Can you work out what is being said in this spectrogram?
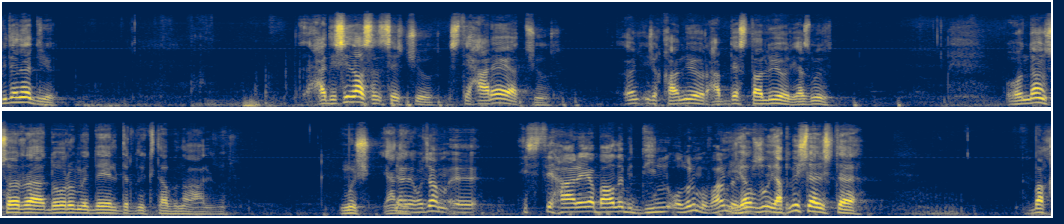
bir de ne diyor? Hadisi nasıl seçiyor? İstihareye yatıyor. Önce yıkanıyor, abdest alıyor, yazmış. Ondan sonra doğru mu değildir kitabını alıyor. Muş. Yani, Yani hocam e, istihareye bağlı bir din olur mu? Var mı öyle ya bir şey? yapmışlar işte. Bak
